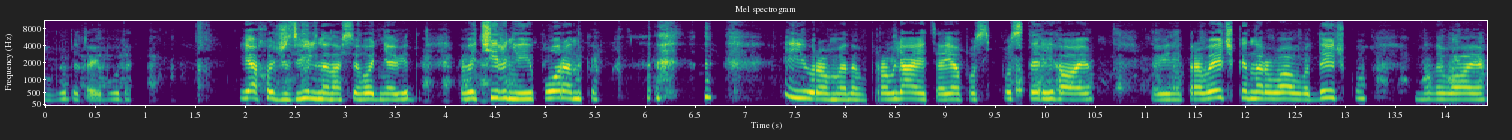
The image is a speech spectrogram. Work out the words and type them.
Буде та й буде. Я хоч звільнена сьогодні від вечірньої поранки. І Юра в мене вправляється, а я спостерігаю. Він і травички нарвав, водичку наливає.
